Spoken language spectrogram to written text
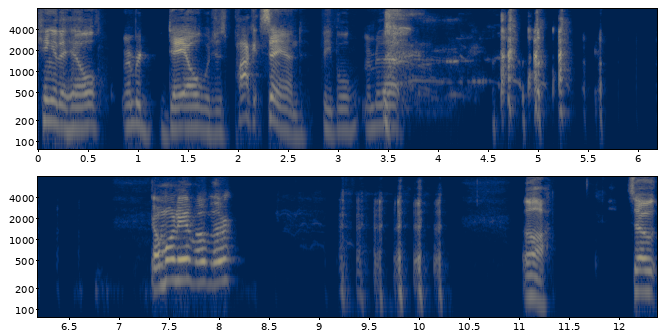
King of the Hill. Remember Dale, which is pocket sand, people? Remember that? Come on in over there. Ugh. So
